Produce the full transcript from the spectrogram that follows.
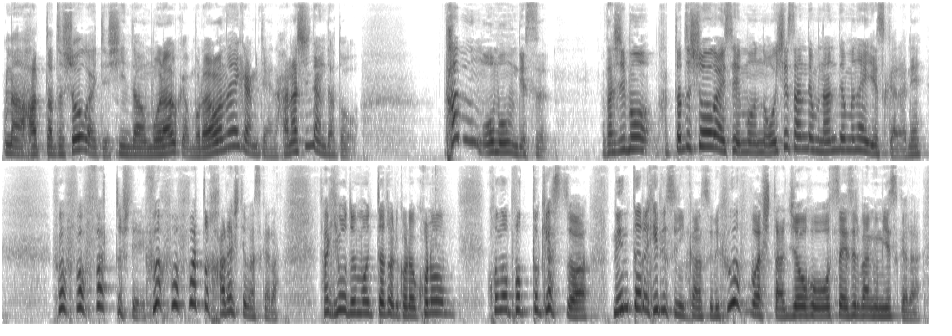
まあ、発達障害って診断をもらうかもらわないかみたいな話なんだと、多分思うんです。私も発達障害専門のお医者さんでも何でもないですからね。ふわふわふわっとして、ふわふわふわっと話してますから。先ほども言った通り、これこの、このポッドキャストはメンタルヘルスに関するふわふわした情報をお伝えする番組ですから。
